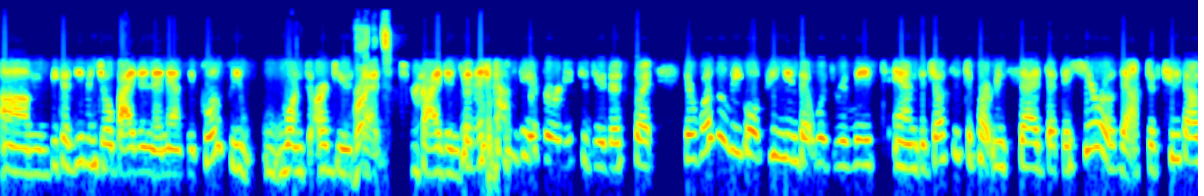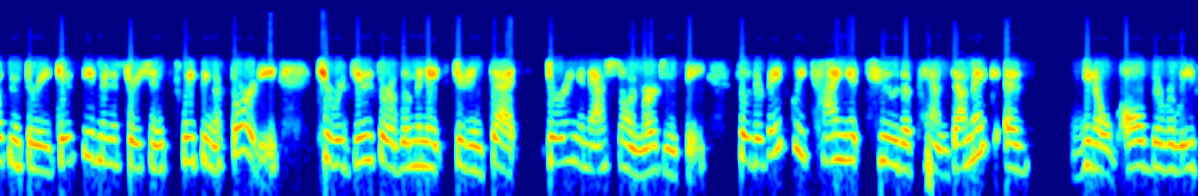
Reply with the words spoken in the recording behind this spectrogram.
um, because even Joe Biden and Nancy Pelosi once argued right. that Biden didn't have the authority to do this. But there was a legal opinion that was released, and the Justice Department said that the HEROES Act of 2003 gives the administration sweeping authority to reduce or eliminate student debt during a national emergency. So they're basically tying it to the pandemic as you know, all the relief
